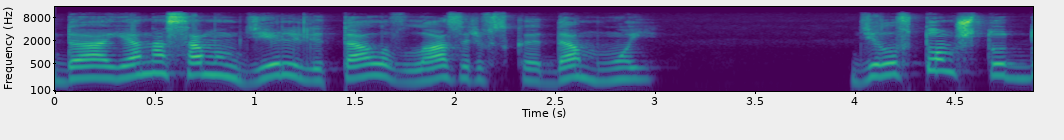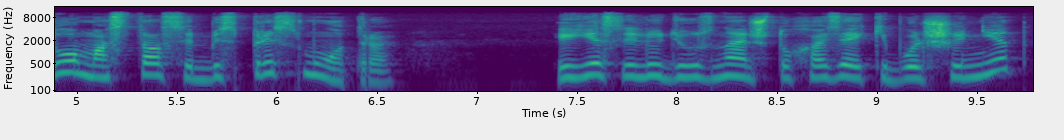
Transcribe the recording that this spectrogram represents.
Да, я на самом деле летала в Лазаревское домой. Дело в том, что дом остался без присмотра. И если люди узнают, что хозяйки больше нет,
